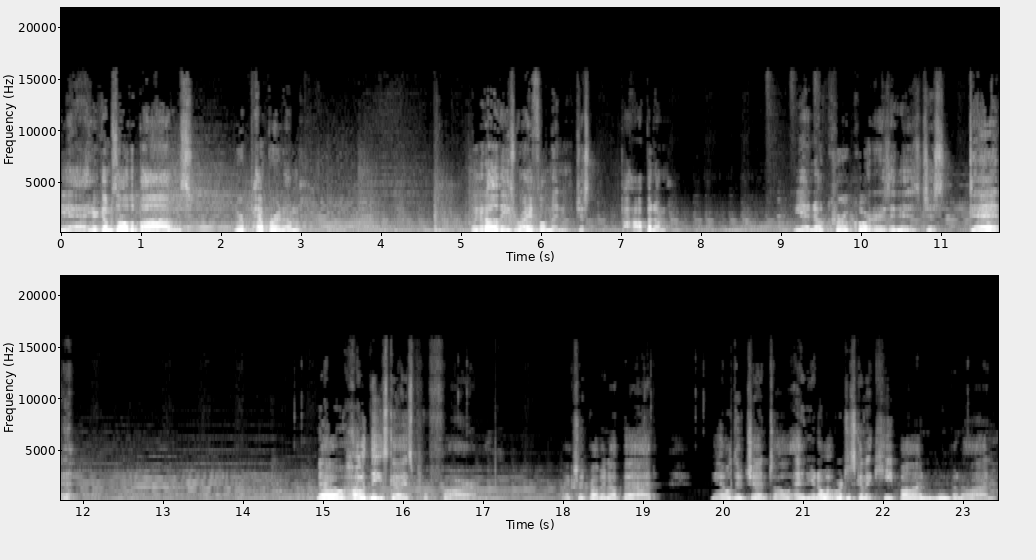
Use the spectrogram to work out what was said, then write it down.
Yeah, here comes all the bombs. We're peppering them. Look at all these riflemen just popping them. Yeah, no crew quarters. It is just dead. Now, how'd these guys perform? Actually, probably not bad. Yeah, we'll do gentle. And you know what? We're just going to keep on moving on.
